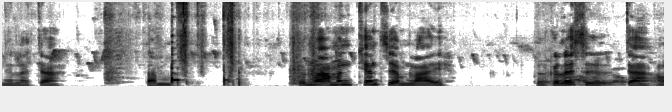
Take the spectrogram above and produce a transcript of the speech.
นี่ล่ะจ้ะตำเพิ่นว่ามันแค้นเสียมหลาย เพิ่นก็เลยซื้อจ้าเอา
